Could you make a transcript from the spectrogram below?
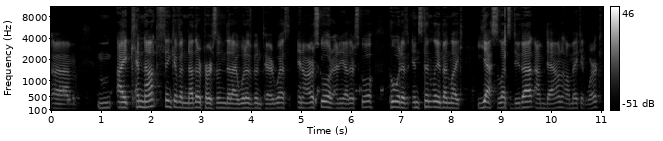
um, I cannot think of another person that I would have been paired with in our school or any other school who would have instantly been like, "Yes, let's do that. I'm down. I'll make it work."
